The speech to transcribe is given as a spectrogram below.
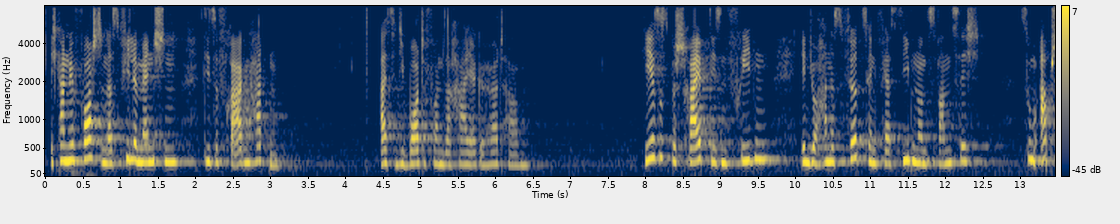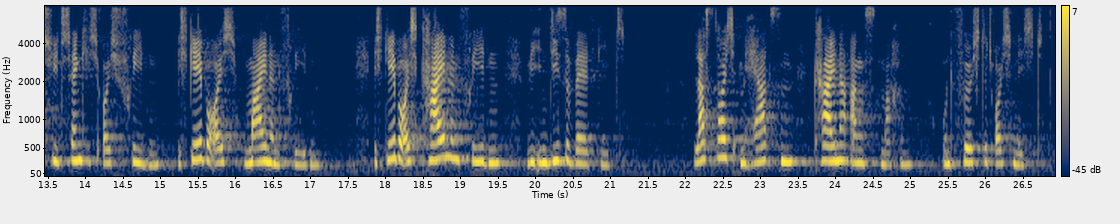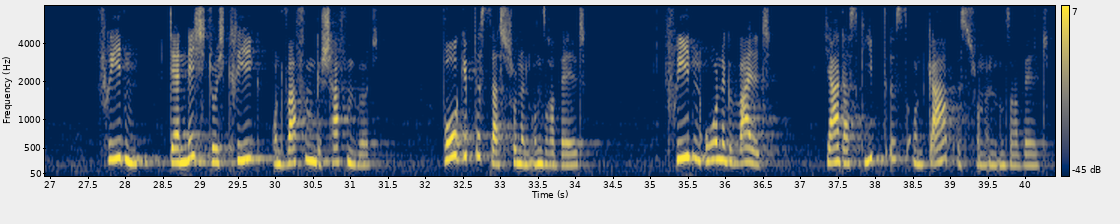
Ich kann mir vorstellen, dass viele Menschen diese Fragen hatten, als sie die Worte von Sacharja gehört haben. Jesus beschreibt diesen Frieden in Johannes 14, Vers 27. Zum Abschied schenke ich euch Frieden. Ich gebe euch meinen Frieden. Ich gebe euch keinen Frieden, wie ihn diese Welt gibt. Lasst euch im Herzen keine Angst machen und fürchtet euch nicht. Frieden, der nicht durch Krieg und Waffen geschaffen wird. Wo gibt es das schon in unserer Welt? Frieden ohne Gewalt. Ja, das gibt es und gab es schon in unserer Welt.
